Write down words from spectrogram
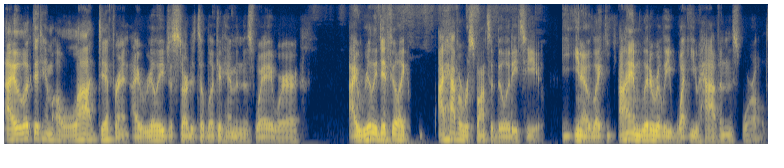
i looked at him a lot different. I really just started to look at him in this way where i really did feel like i have a responsibility to you you know like i am literally what you have in this world.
